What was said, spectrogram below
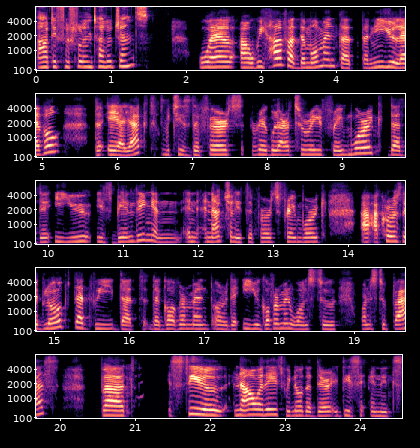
artificial intelligence? Well, uh, we have at the moment at an EU level the AI Act, which is the first regulatory framework that the EU is building, and, and, and actually it's the first framework uh, across the globe that we that the government or the EU government wants to wants to pass. But still nowadays we know that there it is in its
